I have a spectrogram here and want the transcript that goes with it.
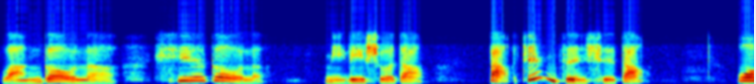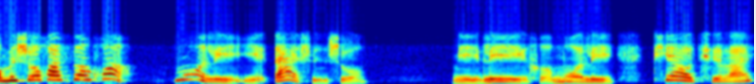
玩够了，歇够了，米莉说道：“保证准时到。”我们说话算话，茉莉也大声说。米莉和茉莉跳起来，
